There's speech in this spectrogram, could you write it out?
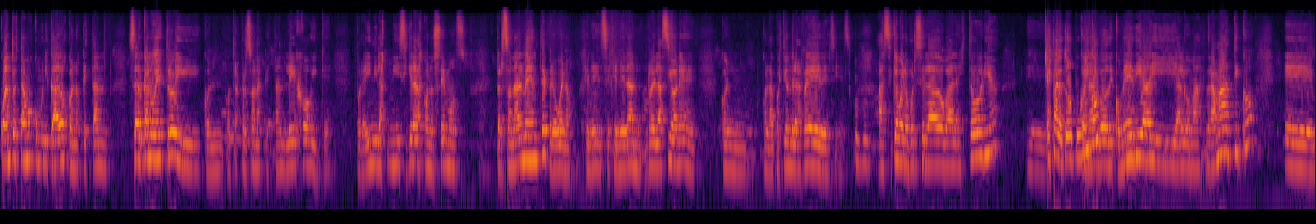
cuánto estamos comunicados con los que están cerca nuestro y con otras personas que están lejos y que por ahí ni, las, ni siquiera las conocemos personalmente, pero bueno, se generan relaciones con, la cuestión de las redes y eso. Así que bueno, por ese lado va la historia. Eh, ¿Es para todo público? Con algo de comedia y algo más dramático. Eh,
